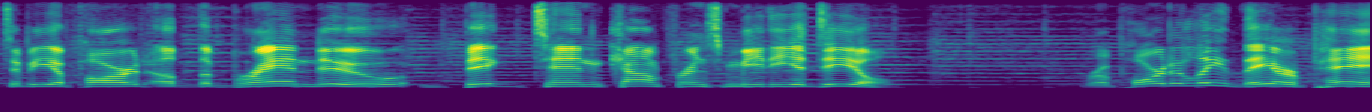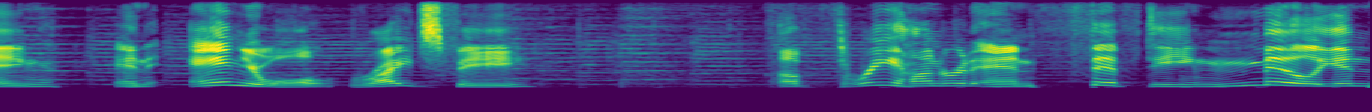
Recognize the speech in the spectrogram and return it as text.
to be a part of the brand new Big Ten Conference media deal. Reportedly, they are paying an annual rights fee of $350 million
